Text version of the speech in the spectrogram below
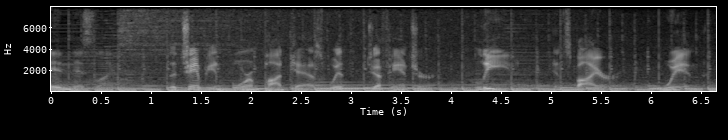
in this life. The Champion Forum podcast with Jeff Hancher. Lead, inspire, win.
